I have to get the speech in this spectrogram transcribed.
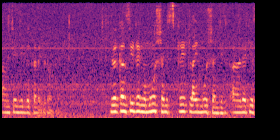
I'm changing the color you don't you are considering a motion straight line motion uh, that is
